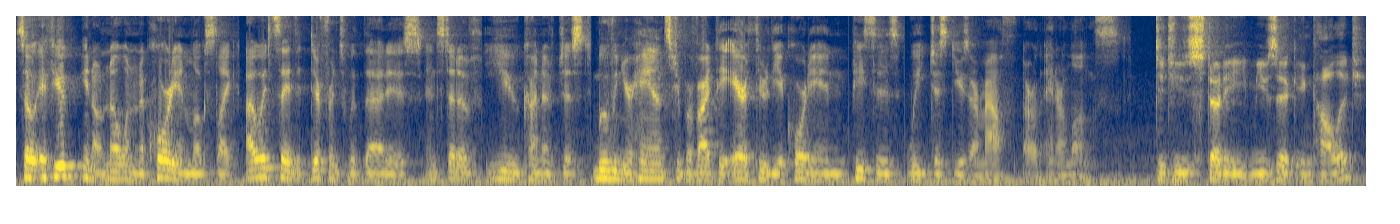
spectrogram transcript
So if you you know know what an accordion looks like, I would say the difference with that is instead of you kind of just moving your hands to provide the air through the accordion pieces, we just use our mouth and our lungs. Did you study music in college?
